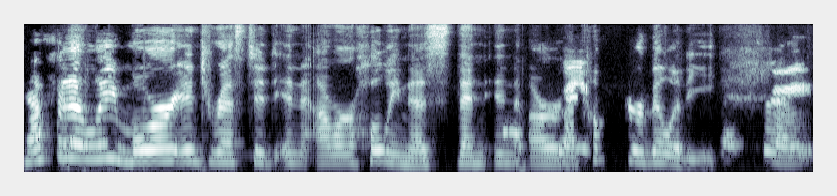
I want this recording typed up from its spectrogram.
Definitely more interested in our holiness than in our right. comfortability. That's right.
